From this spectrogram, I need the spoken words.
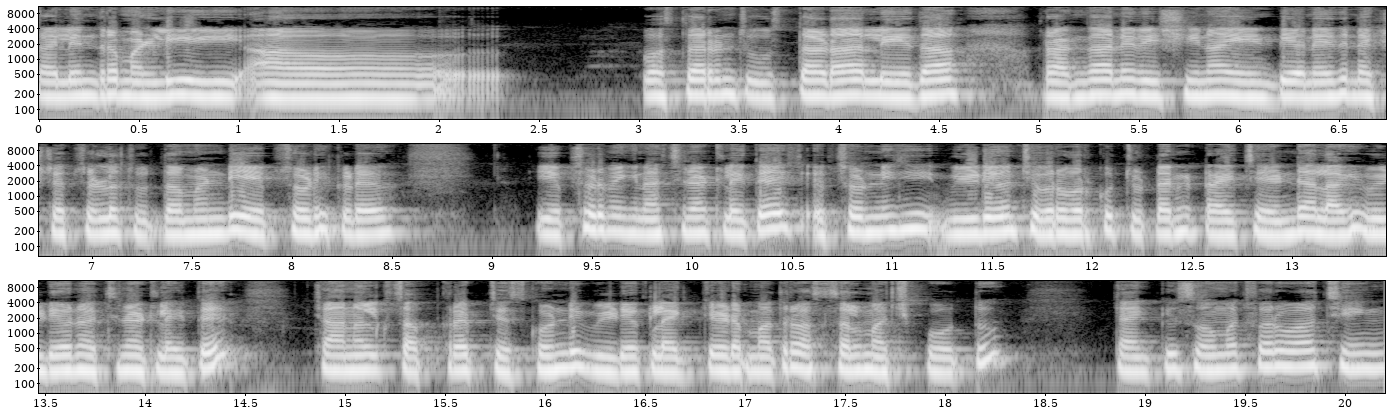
శైలేంద్ర మళ్ళీ వస్తారని చూస్తాడా లేదా? రంగాని రిషినా ఏంటి అనేది నెక్స్ట్ ఎపిసోడ్లో చూద్దామండి. ఎపిసోడ్ ఇక్కడ ఈ ఎపిసోడ్ మీకు నచ్చినట్లయితే ఎపిసోడ్ని వీడియోని చివరి వరకు చూడడానికి ట్రై చేయండి. అలాగే వీడియో నచ్చినట్లయితే ఛానల్కి సబ్స్క్రైబ్ చేసుకోండి. వీడియోకి లైక్ చేయడం మాత్రం అస్సలు మర్చిపోవద్దు. Thank you so much for watching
